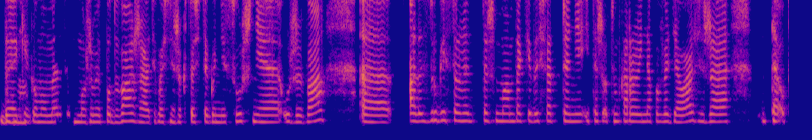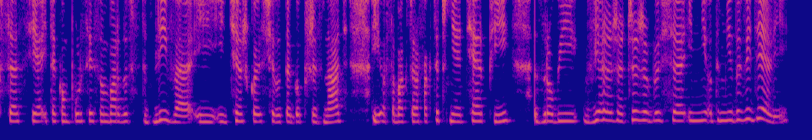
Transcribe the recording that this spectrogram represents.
do mhm. jakiego momentu możemy podważać właśnie, że ktoś tego niesłusznie używa, e, ale z drugiej strony też mam takie doświadczenie i też o tym Karolina powiedziałaś, że te obsesje i te kompulsje są bardzo wstydliwe i, i, ciężko jest się do tego przyznać i osoba, która faktycznie cierpi, zrobi wiele rzeczy, żeby się inni o tym nie dowiedzieli.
